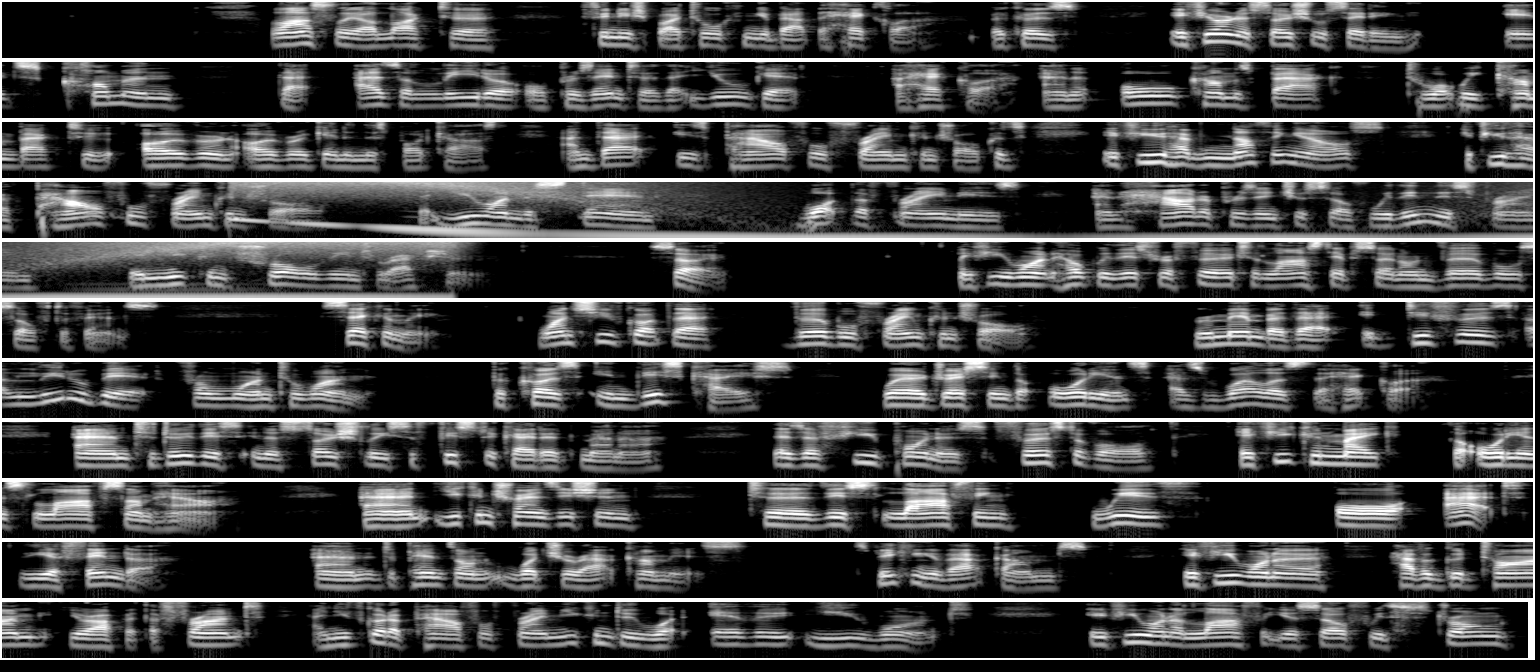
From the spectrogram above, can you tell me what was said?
Lastly, I'd like to finish by talking about the heckler because if you're in a social setting, it's common that as a leader or presenter that you'll get a heckler and it all comes back to what we come back to over and over again in this podcast and that is powerful frame control because if you have nothing else if you have powerful frame control that you understand what the frame is and how to present yourself within this frame then you control the interaction so if you want help with this, refer to last episode on verbal self defense. Secondly, once you've got that verbal frame control, remember that it differs a little bit from one to one because in this case, we're addressing the audience as well as the heckler. And to do this in a socially sophisticated manner, there's a few pointers. First of all, if you can make the audience laugh somehow, and you can transition to this laughing with or at the offender. And it depends on what your outcome is. Speaking of outcomes, if you want to have a good time, you're up at the front and you've got a powerful frame, you can do whatever you want. If you want to laugh at yourself with strong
